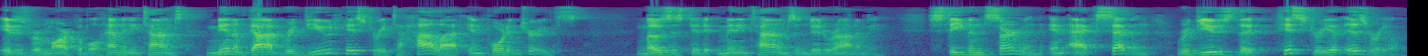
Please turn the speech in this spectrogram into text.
It is remarkable how many times men of God reviewed history to highlight important truths. Moses did it many times in Deuteronomy. Stephen's sermon in Acts 7 reviews the history of Israel.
